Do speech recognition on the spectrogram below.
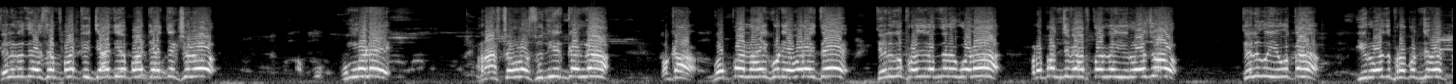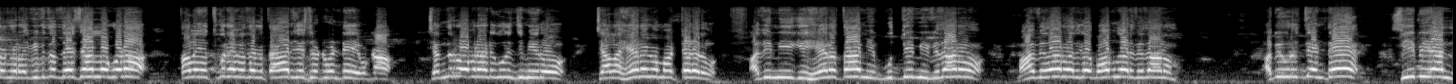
తెలుగుదేశం పార్టీ జాతీయ పార్టీ అధ్యక్షులు ఉమ్మడి రాష్ట్రంలో సుదీర్ఘంగా ఒక గొప్ప నాయకుడు ఎవరైతే తెలుగు ప్రజలందరూ కూడా ప్రపంచవ్యాప్తంగా ఈరోజు తెలుగు యువత ఈరోజు ప్రపంచవ్యాప్తంగా వివిధ దేశాల్లో కూడా తల ఎత్తుకునే విధంగా తయారు చేసినటువంటి ఒక చంద్రబాబు నాయుడు గురించి మీరు చాలా హీనంగా మాట్లాడారు. అది మీ హీనత మీ బుద్ధి మీ విధానం మా విధానం అది కాదు బాబు గారి విధానం. అభివృద్ధి అంటే సిబిఎన్.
